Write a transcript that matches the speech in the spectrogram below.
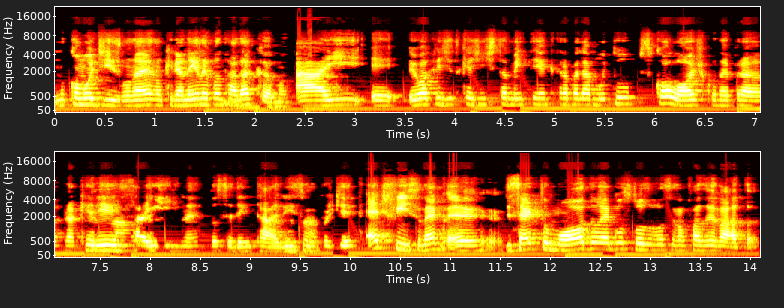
no comodismo, né? Não queria nem levantar da cama. Aí é, eu acredito que a gente também tenha que trabalhar muito psicológico, né? Pra, pra querer Exato. sair, né? Do sedentarismo. Exato. Porque é difícil, né? É, de certo modo, é gostoso você não fazer nada.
